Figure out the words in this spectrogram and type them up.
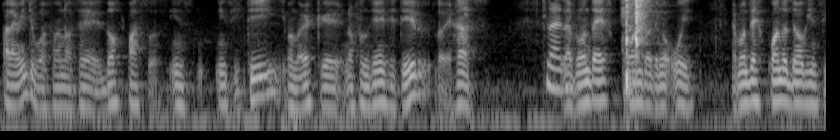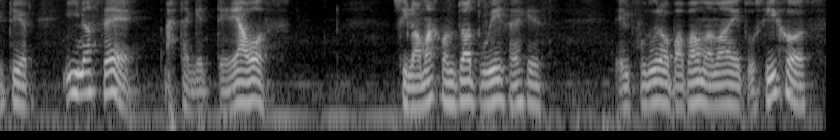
Para mí, tipo, son, no sé, dos pasos. Ins- insistí y cuando ves que no funciona insistir, lo dejas. Claro. La pregunta es cuánto tengo. Uy. La pregunta es cuánto tengo que insistir. Y no sé, hasta que te dé a vos. Si lo amás con toda tu vida, sabes que es el futuro papá o mamá de tus hijos,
